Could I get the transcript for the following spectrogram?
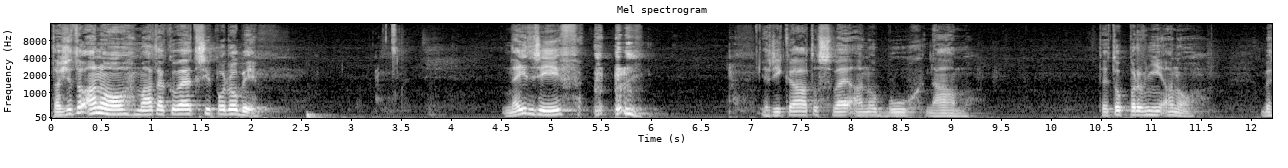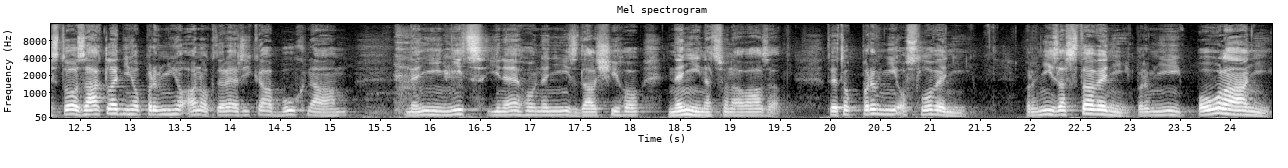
Takže to ano má takové tři podoby. Nejdřív říká to své ano Bůh nám. To je to první ano. Bez toho základního prvního ano, které říká Bůh nám, není nic jiného, není nic dalšího, není na co navázat. To je to první oslovení, první zastavení, první povolání.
